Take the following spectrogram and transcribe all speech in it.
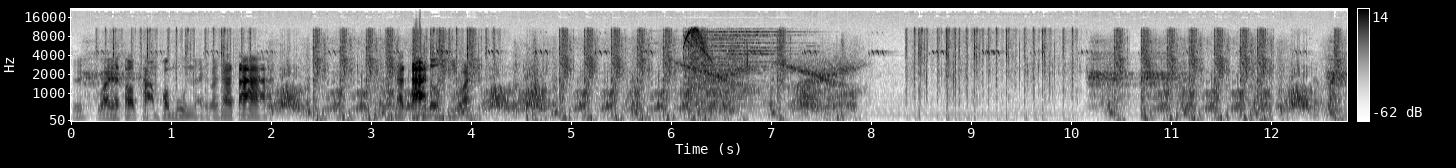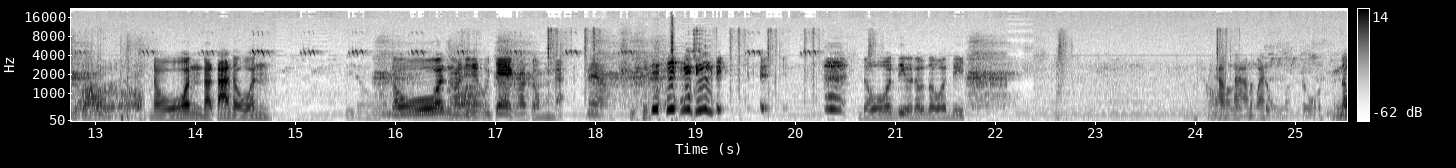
เอ้ยว่าจะสอบถามข้อมูลหน่อยว่า Data Data โดนกี่วัน แต่ไปไม่โดน โดน Data โดนไม่โดน โดน มาดิเดี๋ยวกูแจ้งมาตรงอะเนี่ย โดนดิมันต้องโดนดิ เอาอะไรถามมาก่อนโดนมาโดนโด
